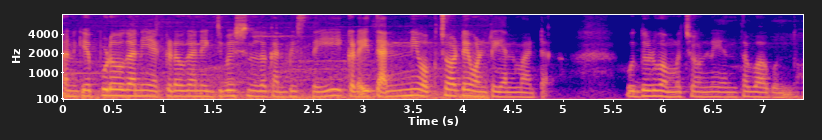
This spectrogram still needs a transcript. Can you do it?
మనకి ఎప్పుడో కానీ ఎక్కడో కానీ ఎగ్జిబిషన్లో కనిపిస్తాయి. ఇక్కడైతే అన్నీ ఒకచోటే ఉంటాయి అన్నమాట. బుద్ధుడు బొమ్మ చూడండి ఎంత బాగుందో.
